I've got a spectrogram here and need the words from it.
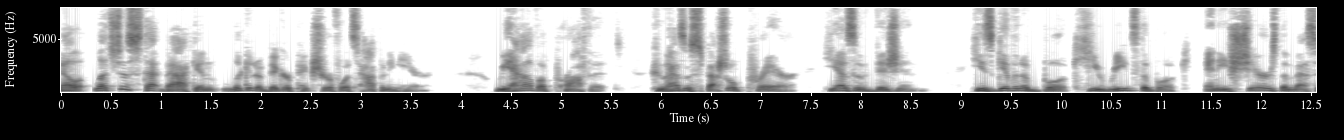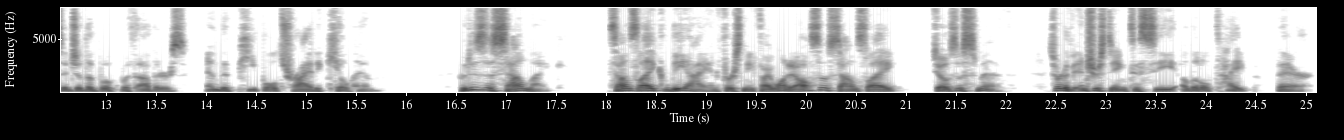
Now, let's just step back and look at a bigger picture of what's happening here. We have a prophet who has a special prayer. He has a vision. He's given a book. He reads the book and he shares the message of the book with others and the people try to kill him. Who does this sound like? sounds like Lehi in 1 Nephi 1. It also sounds like Joseph Smith. Sort of interesting to see a little type there.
